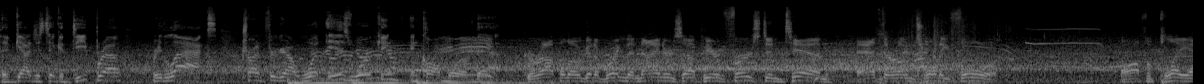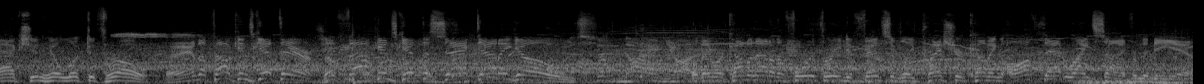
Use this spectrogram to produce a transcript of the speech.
They've got to just take a deep breath, relax, try and figure out what is working, and call more of that. Garoppolo going to bring the Niners up here first and 10 at their own 24. Off of play action, he'll look to throw. And the Falcons get there. The Falcons get the sack. Down he goes. Well, they were coming out of the 4-3 defensively. Pressure coming off that right side from the DN.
